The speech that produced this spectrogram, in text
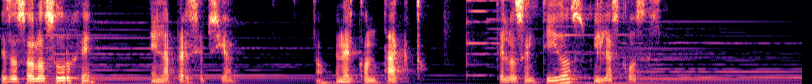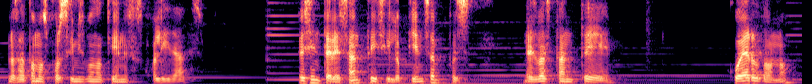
Eso solo surge en la percepción, en el contacto de los sentidos y las cosas. Los átomos por sí mismos no tienen esas cualidades. Es interesante y si lo piensan, pues es bastante cuerdo, ¿no?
